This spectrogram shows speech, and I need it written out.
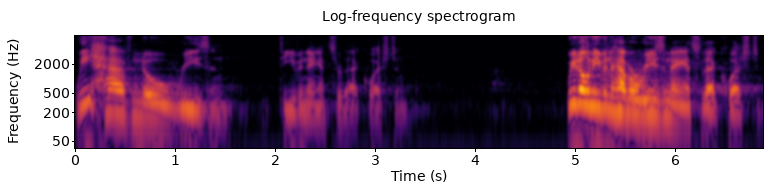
We have no reason to even answer that question. We don't even have a reason to answer that question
